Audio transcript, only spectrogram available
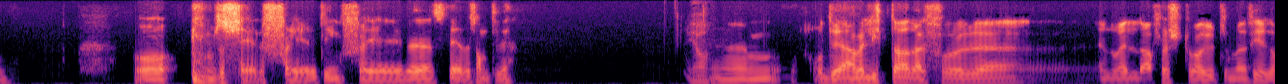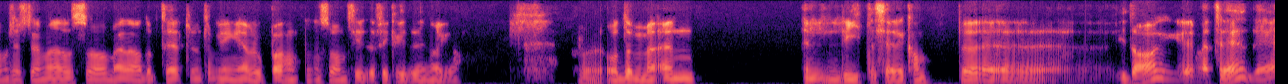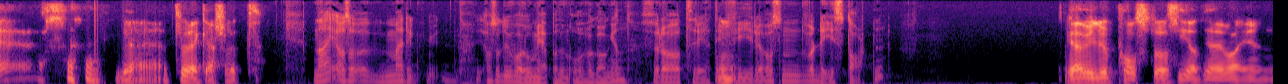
og så skjer det flere ting flere steder samtidig. Ja, Um, og det er vel litt av derfor eh, NHL da først var ute med firedommersystemet, og så ble det adoptert rundt omkring i Europa, og så omsider fikk vi det i Norge. da. Å dømme en eliteseriekamp eh, i dag med tre, det, det tror jeg ikke er så lett. Nei, altså, merk, altså Du var jo med på den overgangen fra tre til Mm. fire. Åssen var det i starten? Jeg vil jo påstå å si at jeg var en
